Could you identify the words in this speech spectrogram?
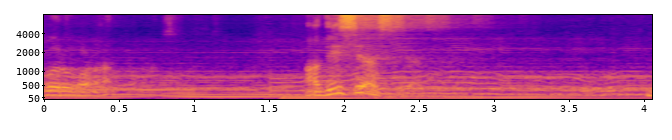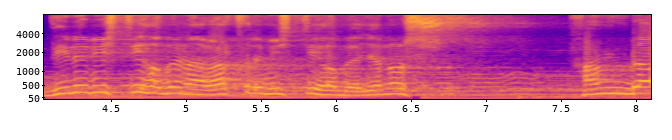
করব না। হাদিসে আছে। দিনে বৃষ্টি হবে না, রাত্রে বৃষ্টি হবে, যেন ঠান্ডা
